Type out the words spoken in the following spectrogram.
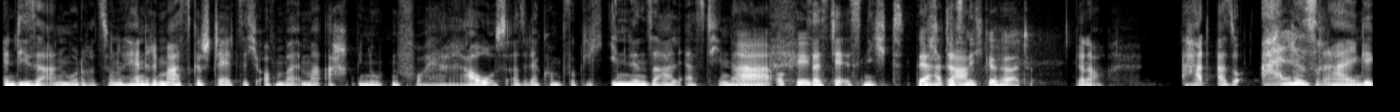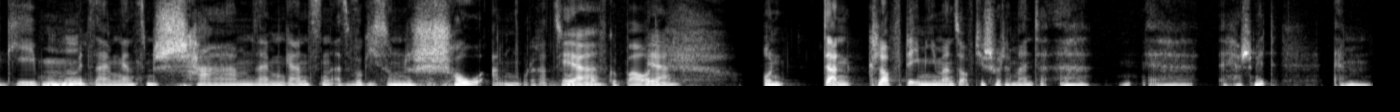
in diese Anmoderation. Und Henry Maske stellt sich offenbar immer acht Minuten vorher raus. Also der kommt wirklich in den Saal erst hinein. Ah, okay. Das heißt, der ist nicht. Der nicht hat da. das nicht gehört. Genau. Er hat also alles reingegeben Mhm. mit seinem ganzen Charme, seinem ganzen, also wirklich so eine Show-Anmoderation Ja, aufgebaut. ja. Und dann klopfte ihm jemand so auf die Schulter und meinte, äh, äh, Herr Schmidt, ähm,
